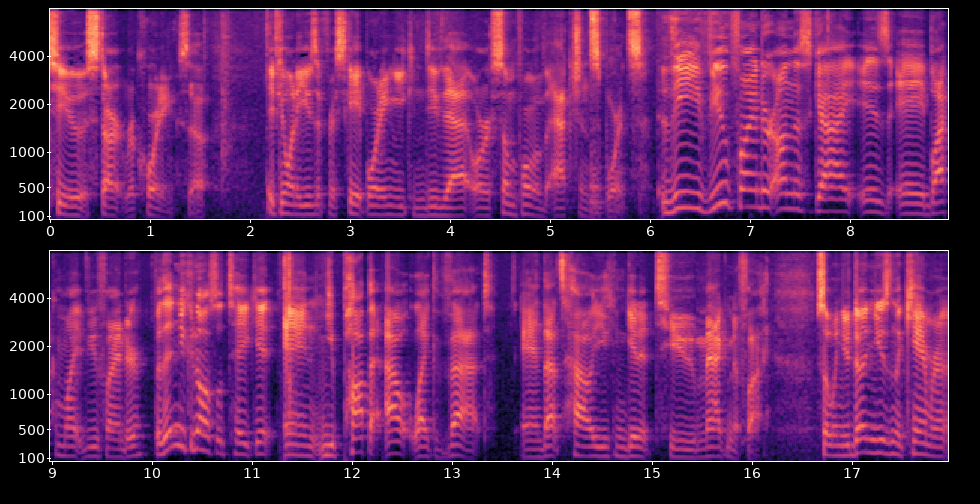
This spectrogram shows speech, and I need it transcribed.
to start recording. So if you want to use it for skateboarding, you can do that or some form of action sports. The viewfinder on this guy is a black and white viewfinder, but then you can also take it and you pop it out like that and that's how you can get it to magnify. So when you're done using the camera,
